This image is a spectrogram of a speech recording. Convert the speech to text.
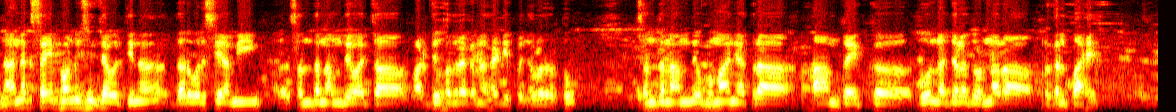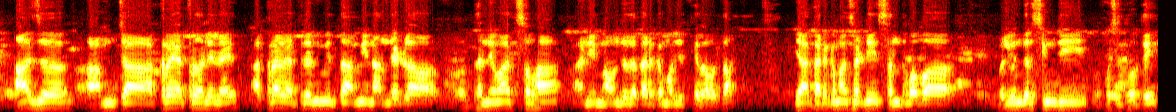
नानक साई फाउंडेशनच्या वतीनं दरवर्षी आम्ही संत नामदेवाचा वाढदिवस साजरा करण्यासाठी पंजाबला जातो. संत नामदेव घुमान यात्रा हा आमचा एक दोन राज्याला जोडणारा प्रकल्प आहे. आज आमच्या अकरा यात्रा झालेल्या आहेत. अकरा यात्रेनिमित्त आम्ही नांदेडला धन्यवाद सभा आणि माऊंदेचा कार्यक्रम आयोजित केला होता. या कार्यक्रमासाठी संत बाबा बलविंदर सिंगजी उपस्थित होते.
